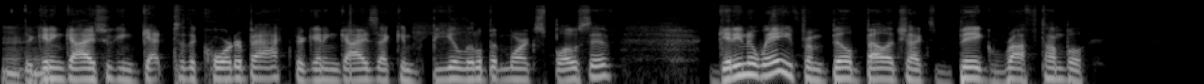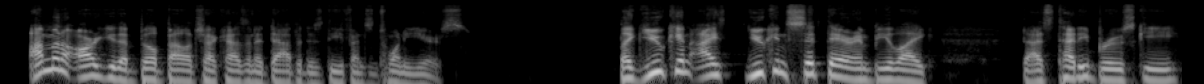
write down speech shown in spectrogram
They're Mhm. getting guys who can get to the quarterback. They're getting guys that can be a little bit more explosive. Getting away from Bill Belichick's big, rough tumble. I'm going to argue that Bill Belichick hasn't adapted his defense in 20 years. Like you can, I you can sit there and be like, "That's Teddy Bruschi,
